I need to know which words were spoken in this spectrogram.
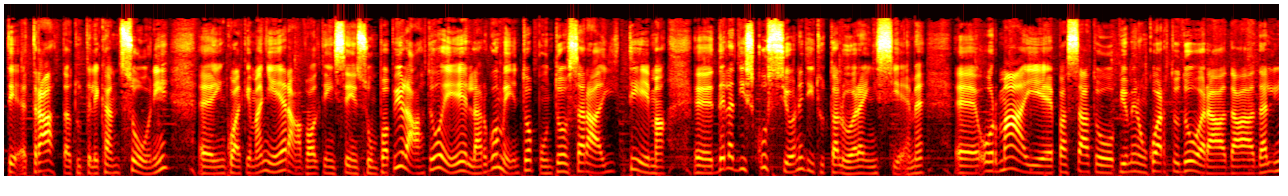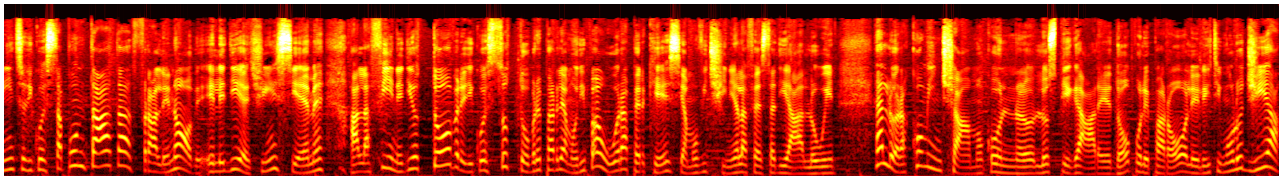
te- tratta tutte le canzoni eh, in qualche maniera, a volte in senso un po' più lato e l'argomento appunto sarà il tema eh, della discussione di tutta l'ora insieme. Eh, ormai ormai è passato più o meno un quarto d'ora da, dall'inizio di questa puntata, fra le 9 e le 10 insieme, alla fine di ottobre, di questo ottobre parliamo di paura perché siamo vicini alla festa di Halloween. E allora cominciamo con lo spiegare, dopo le parole, l'etimologia,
